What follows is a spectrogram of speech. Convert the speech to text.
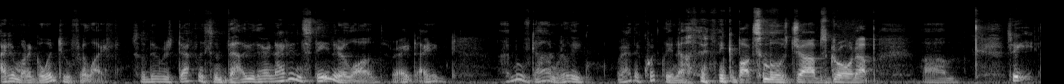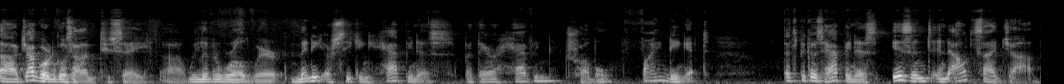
I didn't want to go into for life. So there was definitely some value there, and I didn't stay there long, right? I I moved on really rather quickly now that I think about some of those jobs growing up. Um, so uh, Jon Gordon goes on to say, uh, we live in a world where many are seeking happiness, but they are having trouble finding it. That's because happiness isn't an outside job;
